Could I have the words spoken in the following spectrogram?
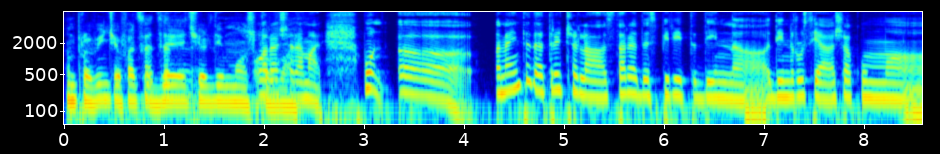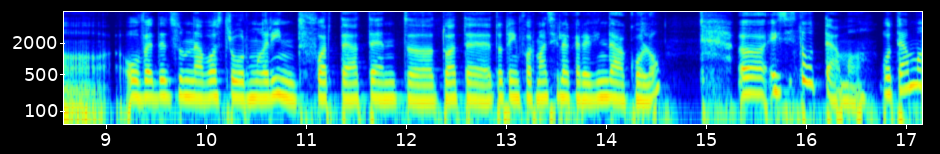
în provincie față, față de, de cel din Moscova. Orașele mari. Bun, uh, Înainte de a trece la starea de spirit din, uh, din Rusia, așa cum uh, o vedeți dumneavoastră urmărind foarte atent uh, toate, toate informațiile care vin de acolo, Uh, există o teamă, o teamă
